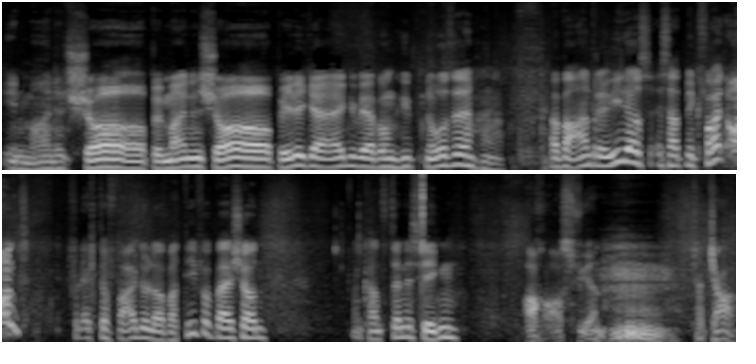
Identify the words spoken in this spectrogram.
in meinen Shop, in meinen Shop. Billige Eigenwerbung, Hypnose. Aber andere Videos. Es hat mich gefreut. Und vielleicht auf Waldo Labatie vorbeischauen. Dann kannst du deine Segen auch ausführen. Ciao, ciao.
